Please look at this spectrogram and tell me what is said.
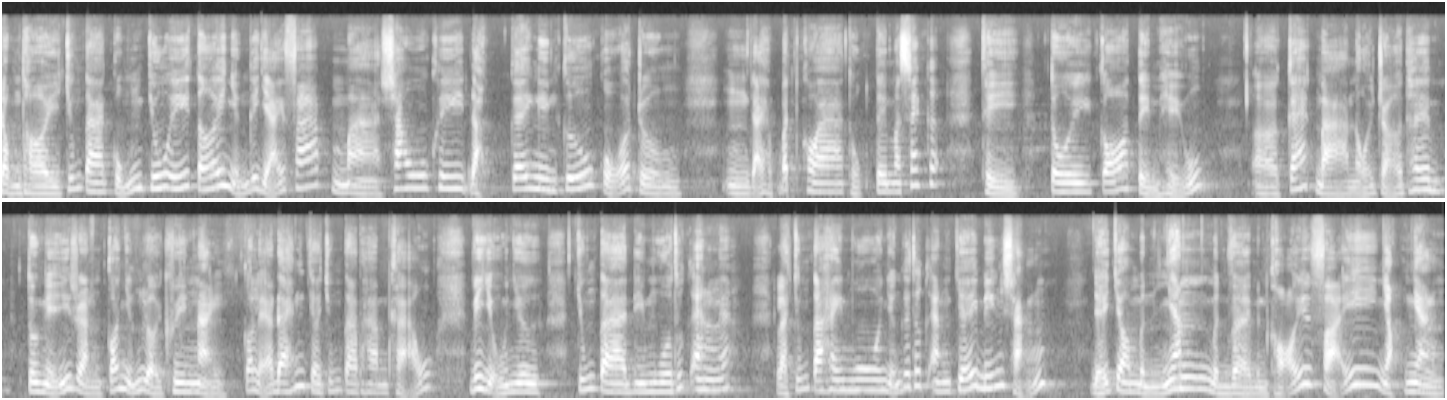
đồng thời chúng ta cũng chú ý tới những cái giải pháp mà sau khi đọc cái nghiên cứu của trường đại học bách khoa thuộc Temasek á, thì tôi có tìm hiểu uh, các bà nội trợ thêm. Tôi nghĩ rằng có những lời khuyên này có lẽ đáng cho chúng ta tham khảo. Ví dụ như chúng ta đi mua thức ăn á là chúng ta hay mua những cái thức ăn chế biến sẵn để cho mình nhanh mình về mình khỏi phải nhọc nhằn.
